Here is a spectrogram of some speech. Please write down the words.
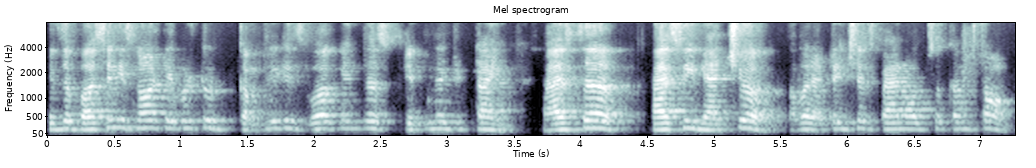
if the person is not able to complete his work in the stipulated time as the as we mature our attention span also comes down.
